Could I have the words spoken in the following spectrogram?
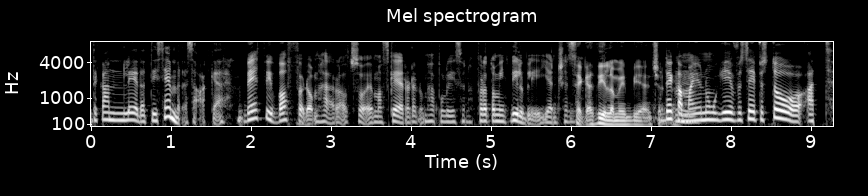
det kan leda till sämre saker. Vet vi varför de här alltså är maskerade, de här poliserna? För att de inte vill bli igenkända? Säkert vill de inte bli igenkända. Det kan man ju nog i och för sig förstå att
